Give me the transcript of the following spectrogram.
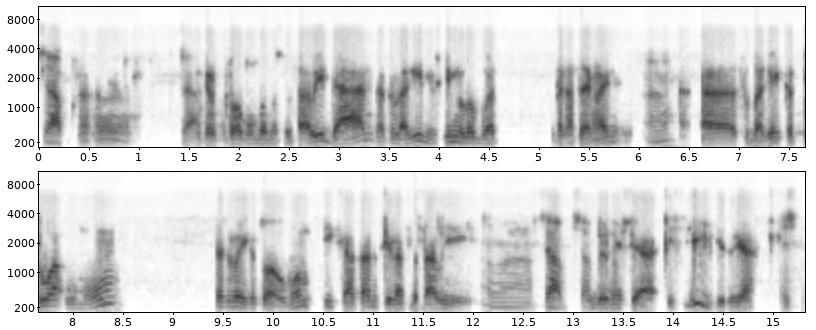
Siap. Heeh. Siap. Wakil ketua umum Bamus Betawi dan satu lagi mungkin lo buat kata-kata yang lain Hmm. eh, sebagai ketua umum saya sebagai ketua umum Ikatan Silat Betawi Hmm, Siap, siap. Indonesia ISBI gitu ya ISD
